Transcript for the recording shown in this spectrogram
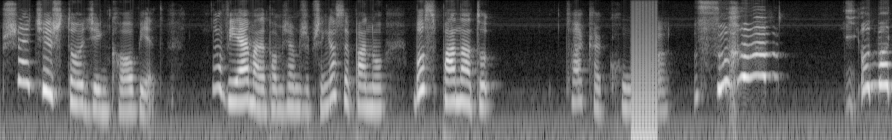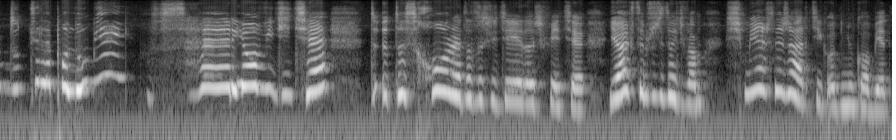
Przecież to Dzień Kobiet. No wiem, ale pomyślałam, że przyniosę panu, bo z pana to... Taka kurwa. Słucham? I on ma tu tyle polubień? Serio, widzicie? To, to jest chore to, co się dzieje na świecie. Ja chcę przeczytać wam śmieszny żarcik o Dniu Kobiet.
